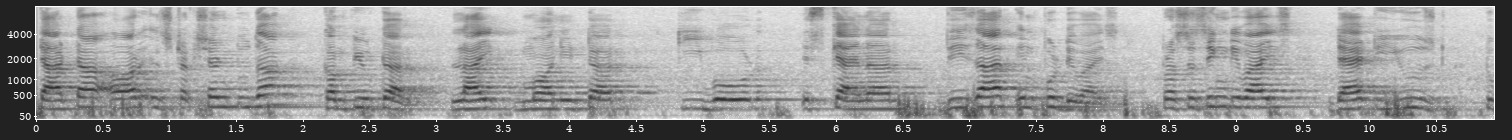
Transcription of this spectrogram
data or instruction to the computer like monitor keyboard scanner. These are input device. Processing device that used to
